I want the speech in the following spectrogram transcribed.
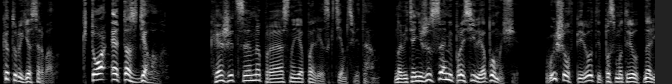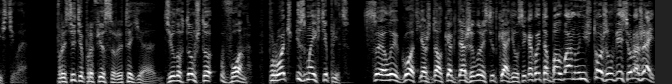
который я сорвал. «Кто это сделал?» Кажется, напрасно я полез к тем цветам. Но ведь они же сами просили о помощи. Вышел вперед и посмотрел на Листьева. «Простите, профессор, это я. Дело в том, что... Вон! Прочь из моих теплиц! Целый год я ждал, когда же вырастет кадиус, и какой-то болван уничтожил весь урожай!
